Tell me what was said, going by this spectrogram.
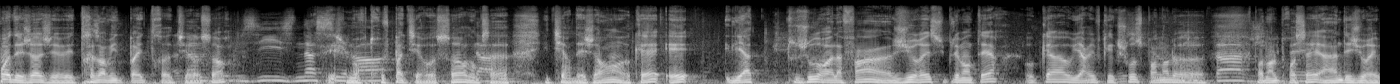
Moi, déjà, j'avais très envie de pas être tiré au sort. Et je me retrouve pas tiré au sort, donc ça, il tire des gens, ok. Et il y a toujours à la fin un juré supplémentaire au cas où il arrive quelque chose pendant le, pendant le procès à un des jurés.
